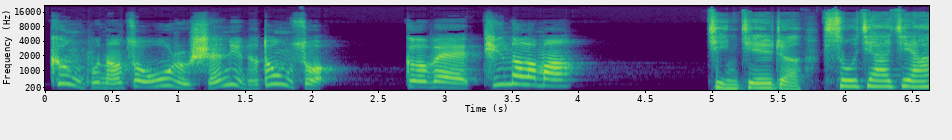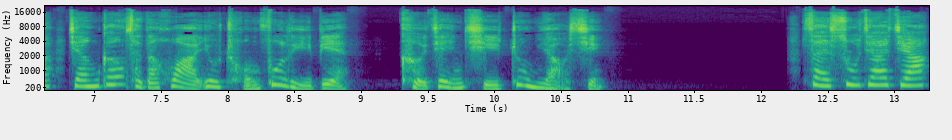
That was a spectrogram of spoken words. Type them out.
更不能做侮辱神女的动作，各位听到了吗？紧接着，苏佳佳将刚才的话又重复了一遍，可见其重要性。在苏佳佳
